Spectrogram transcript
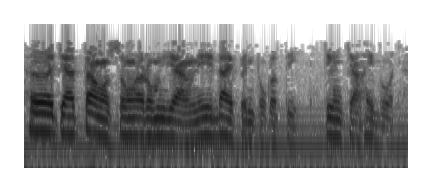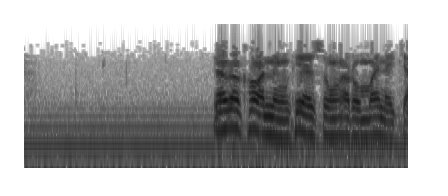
เธอจะต้องทรงอารมณ์อย่างนี้ได้เป็นปกติ จึงจะให้บวชแล้วก็ข้อหนึ่งที่จะทรงอารมณ์ไว้ในใจ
